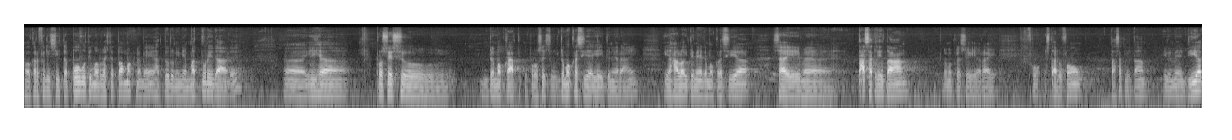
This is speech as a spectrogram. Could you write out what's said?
hawa cara felicita povo timor leste tomak ne be haturu ni maturidade. Uh, e processo democrático, processo de democracia e itinerai. E halo itinerai demokrasia, saya tasak liutan, demokrasia rai tasak liutan. Ini dia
